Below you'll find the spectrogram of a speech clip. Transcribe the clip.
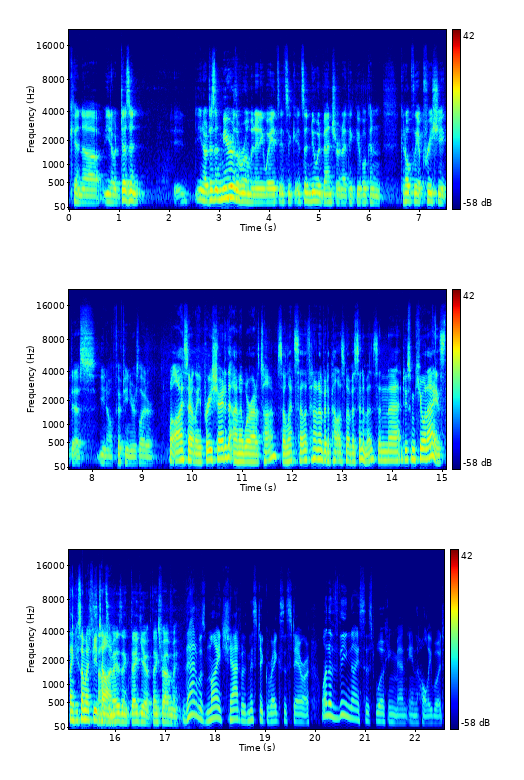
can, uh, you know, doesn't you know doesn't mirror the room in any way. It's it's a, it's a new adventure, and I think people can can hopefully appreciate this, you know, 15 years later. Well, I certainly appreciated it. I know we're out of time, so let's uh, let's head on over to Palace Nova Cinemas and uh, do some Q and A's. Thank you so much for your Sounds time. amazing. Thank you. Thanks for having me. That was my chat with Mr. Greg Sestero, one of the nicest working men in Hollywood.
